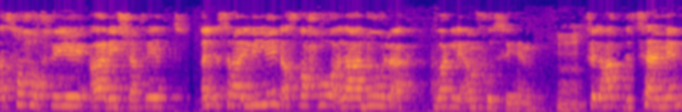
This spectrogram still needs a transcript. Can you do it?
الصحفي آري شافيت الإسرائيليين أصبحوا العدو الأكبر لأنفسهم في العقد الثامن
